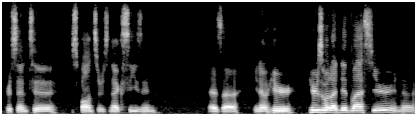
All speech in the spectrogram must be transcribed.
present to sponsors next season as a you know here here's what I did last year and uh,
